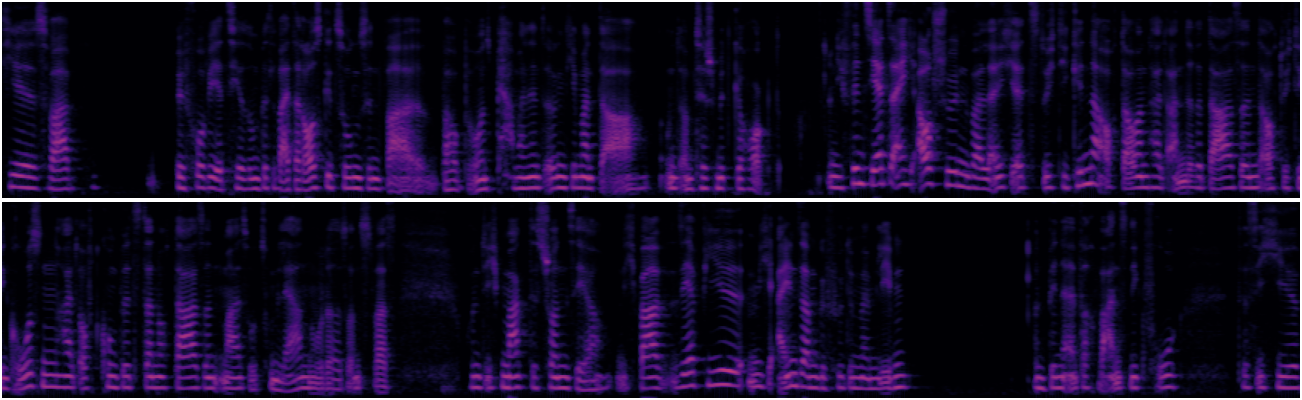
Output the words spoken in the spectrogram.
Hier, es war bevor wir jetzt hier so ein bisschen weiter rausgezogen sind, war, war bei uns permanent irgendjemand da und am Tisch mitgehockt. Und ich finde es jetzt eigentlich auch schön, weil ich jetzt durch die Kinder auch dauernd halt andere da sind, auch durch den Großen halt oft Kumpels dann noch da sind, mal so zum Lernen oder sonst was. Und ich mag das schon sehr. Ich war sehr viel mich einsam gefühlt in meinem Leben und bin einfach wahnsinnig froh, dass ich hier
